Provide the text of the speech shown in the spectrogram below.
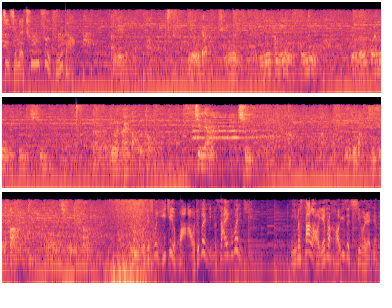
进行了冲刺辅导。咱这个啊，有点什么问题呢？就因为他没有字幕啊，有的观众会听不清。呃，另外咱也倒个口，尽量清楚啊，你就把激情放出来，把情绪放出来。我就说一句话啊，我就问你们仨一个问题：你们仨老爷们儿好意思欺负人家吗？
